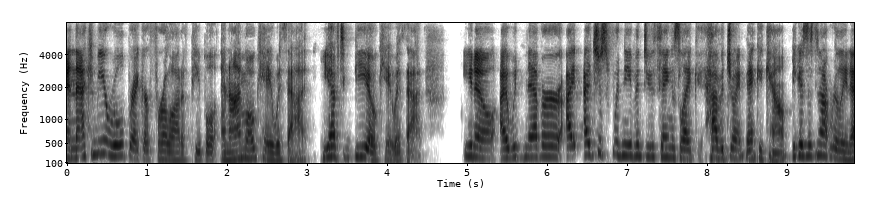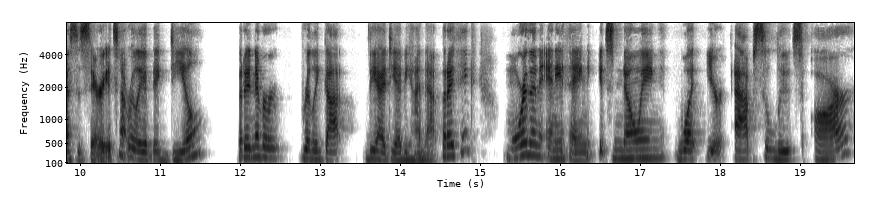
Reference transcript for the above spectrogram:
And that can be a rule breaker for a lot of people. And I'm okay with that. You have to be okay with that. You know, I would never, I, I just wouldn't even do things like have a joint bank account because it's not really necessary. It's not really a big deal. But I never really got the idea behind that. But I think more than anything, it's knowing what your absolutes are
